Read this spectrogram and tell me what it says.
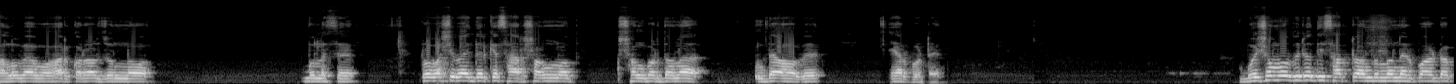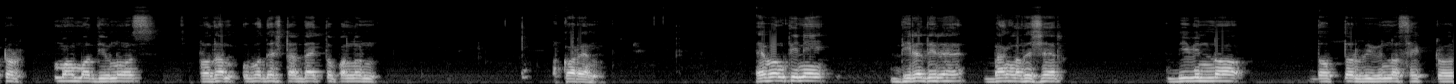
ভালো ব্যবহার করার জন্য বলেছে। প্রবাসী ভাইদেরকে সার সংবর্ধনা দেওয়া হবে এয়ারপোর্টে। বৈষম্য বিরোধী ছাত্র আন্দোলনের পর ডক্টর মোহাম্মদ ইউনুস প্রধান উপদেষ্টার দায়িত্ব পালন করেন এবং তিনি ধীরে ধীরে বাংলাদেশের বিভিন্ন দপ্তর, বিভিন্ন সেক্টর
